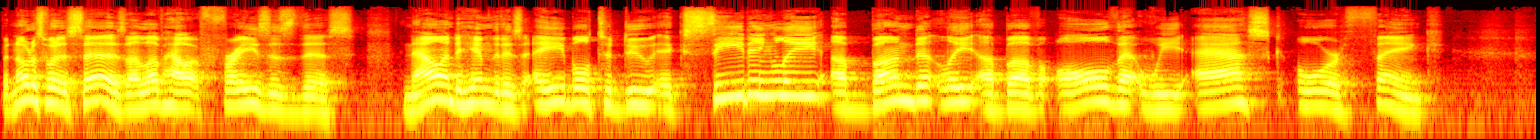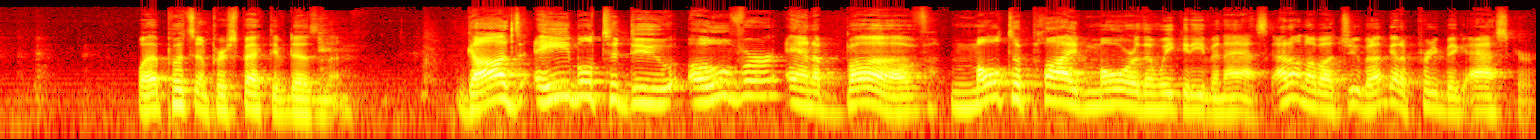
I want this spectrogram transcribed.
But notice what it says. I love how it phrases this. Now unto him that is able to do exceedingly abundantly above all that we ask or think. Well, that puts it in perspective, doesn't it? God's able to do over and above, multiplied more than we could even ask. I don't know about you, but I've got a pretty big asker.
